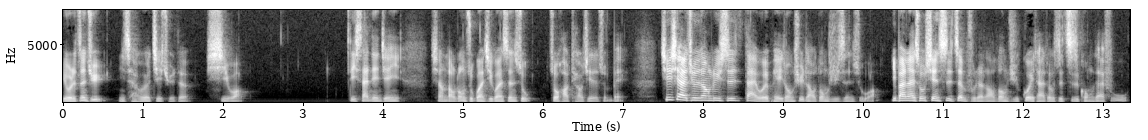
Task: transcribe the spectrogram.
有了证据你才会有解决的希望。第三点建议，向劳动主管机关申诉，做好调解的准备。接下来就让律师代为陪同去劳动局申诉啊。一般来说，县市政府的劳动局柜台都是自工在服务，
